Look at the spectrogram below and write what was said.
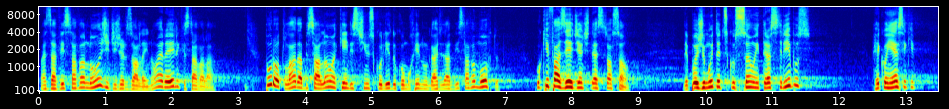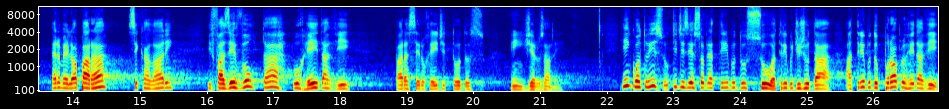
Mas Davi estava longe de Jerusalém, não era ele que estava lá. Por outro lado, Absalão, a quem eles tinham escolhido como rei no lugar de Davi, estava morto. O que fazer diante dessa situação? Depois de muita discussão entre as tribos, reconhecem que era melhor parar, se calarem e fazer voltar o rei Davi para ser o rei de todos em Jerusalém. E enquanto isso, o que dizer sobre a tribo do sul, a tribo de Judá, a tribo do próprio rei Davi?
